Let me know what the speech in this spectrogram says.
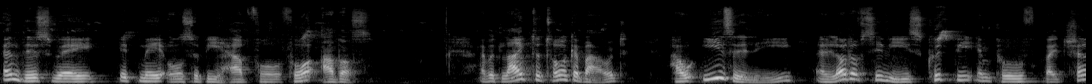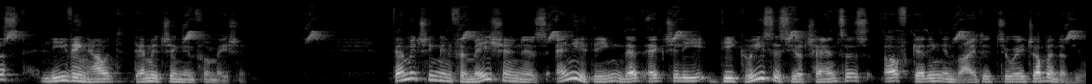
and this way it may also be helpful for others. I would like to talk about how easily a lot of CVs could be improved by just leaving out damaging information. Damaging information is anything that actually decreases your chances of getting invited to a job interview.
